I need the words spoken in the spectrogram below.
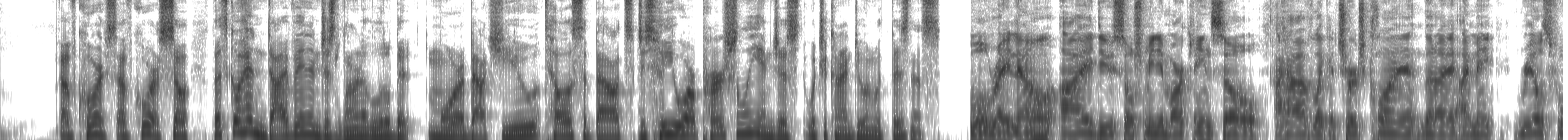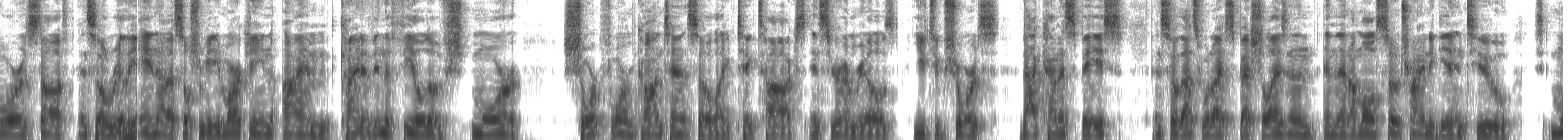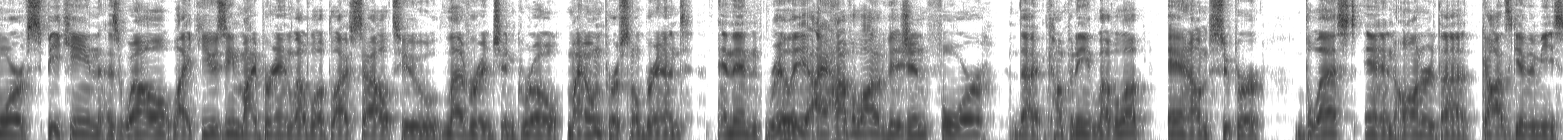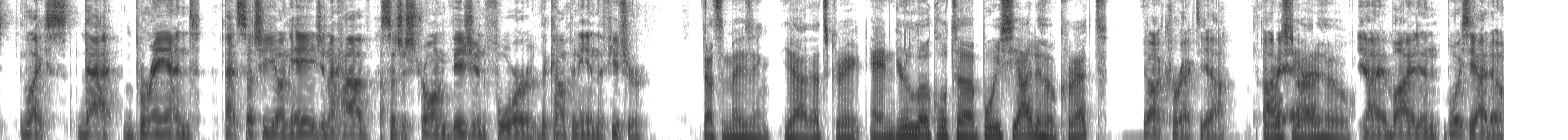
Of course, of course. So let's go ahead and dive in and just learn a little bit more about you. Tell us about just who you are personally and just what you're kind of doing with business. Well, right now I do social media marketing. So I have like a church client that I, I make reels for and stuff. And so, really, in uh, social media marketing, I'm kind of in the field of sh- more short form content. So, like TikToks, Instagram reels, YouTube shorts, that kind of space. And so that's what I specialize in. And then I'm also trying to get into more of speaking as well, like using my brand Level Up Lifestyle to leverage and grow my own personal brand. And then really, I have a lot of vision for that company Level Up. And I'm super blessed and honored that God's given me like that brand at such a young age. And I have such a strong vision for the company in the future. That's amazing. Yeah, that's great. And you're local to Boise, Idaho, correct? Yeah, correct. Yeah. Boise, I, uh, Idaho. Yeah, I abide in Boise, Idaho.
